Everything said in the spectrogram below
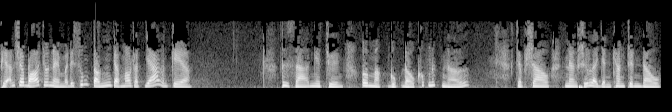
thì ảnh sẽ bỏ chỗ này mà đi xuống tận Cà Mau rạch giá lần kìa. Tư xạ nghe chuyện, ôm mặt gục đầu khóc nức nở. Chập sau, nàng sửa lại dành khăn trên đầu,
